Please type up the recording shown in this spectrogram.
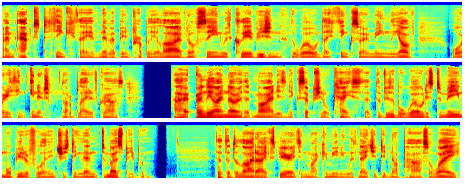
I am apt to think they have never been properly alive nor seen with clear vision the world they think so meanly of, or anything in it, not a blade of grass. I, only I know that mine is an exceptional case, that the visible world is to me more beautiful and interesting than to most people, that the delight I experienced in my communing with nature did not pass away,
